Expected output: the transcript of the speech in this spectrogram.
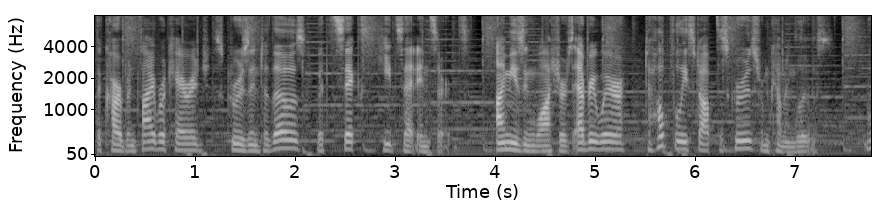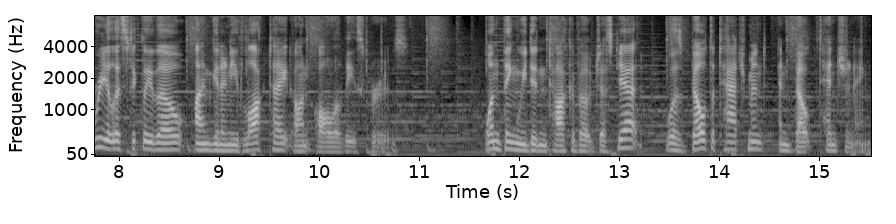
the carbon fiber carriage screws into those with six heatset inserts. I'm using washers everywhere to hopefully stop the screws from coming loose. Realistically though, I'm to need Loctite on all of these screws. One thing we didn't talk about just yet was belt attachment and belt tensioning.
